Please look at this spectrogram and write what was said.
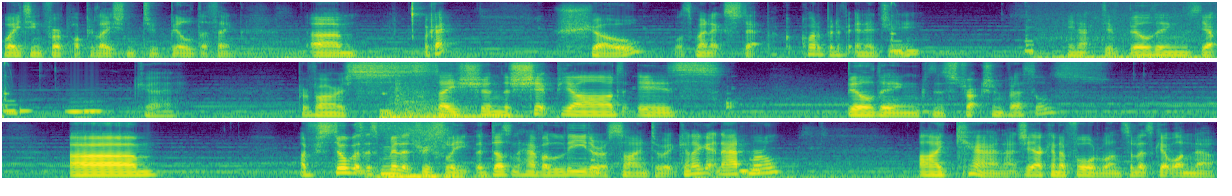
waiting for a population to build the thing. Um, okay. Show. What's my next step? I've got quite a bit of energy. Inactive buildings. Yep. Okay. Bravaris Station. The shipyard is building construction vessels. Um, I've still got this military fleet that doesn't have a leader assigned to it. Can I get an admiral? I can, actually. I can afford one, so let's get one now.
